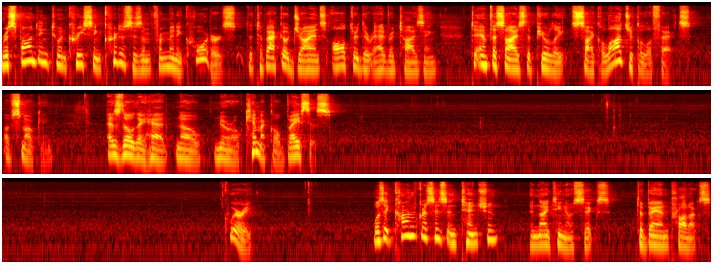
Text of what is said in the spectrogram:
Responding to increasing criticism from many quarters, the tobacco giants altered their advertising to emphasize the purely psychological effects of smoking, as though they had no neurochemical basis. Query Was it Congress's intention in 1906 to ban products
